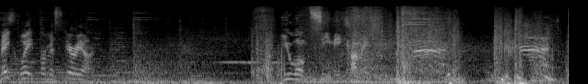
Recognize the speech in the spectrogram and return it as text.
Make way for Mysterion. You won't see me coming. I'm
